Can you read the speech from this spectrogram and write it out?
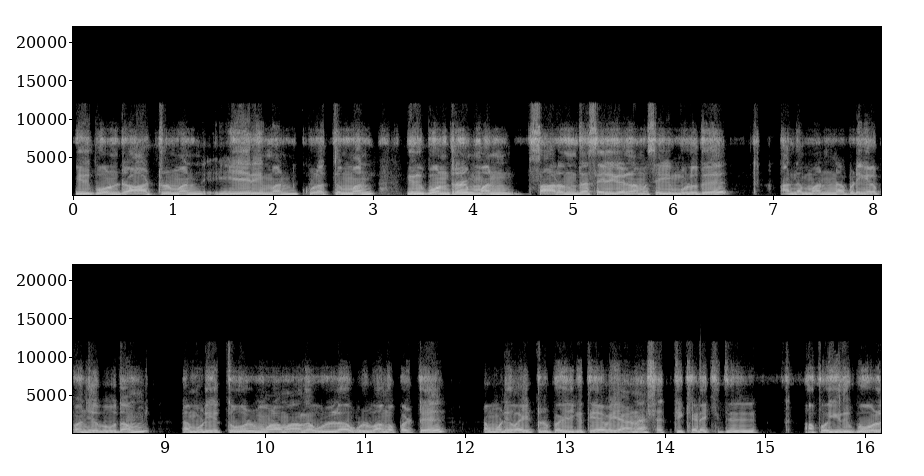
இது போன்ற ஆற்று மண் ஏரி மண் குளத்து மண் இது போன்ற மண் சார்ந்த செயல்கள் நம்ம செய்யும் பொழுது அந்த மண் அப்படிங்கிற பஞ்சபூதம் நம்முடைய தோல் மூலமாக உள்ள உள்வாங்கப்பட்டு நம்முடைய வயிற்றுப்பகுதிக்கு தேவையான சக்தி கிடைக்குது. அப்போ இது போல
